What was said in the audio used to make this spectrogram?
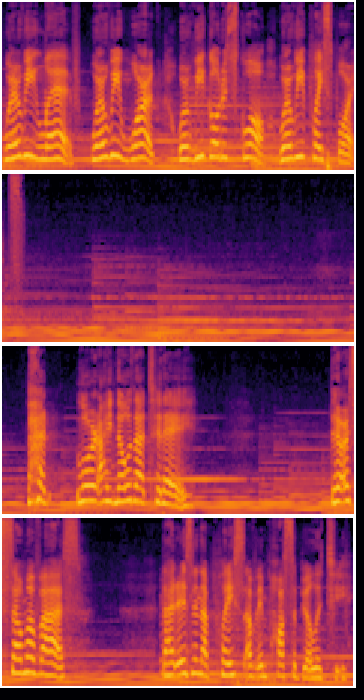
where we live, where we work, where we go to school, where we play sports. Lord, I know that today there are some of us that is in a place of impossibility.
